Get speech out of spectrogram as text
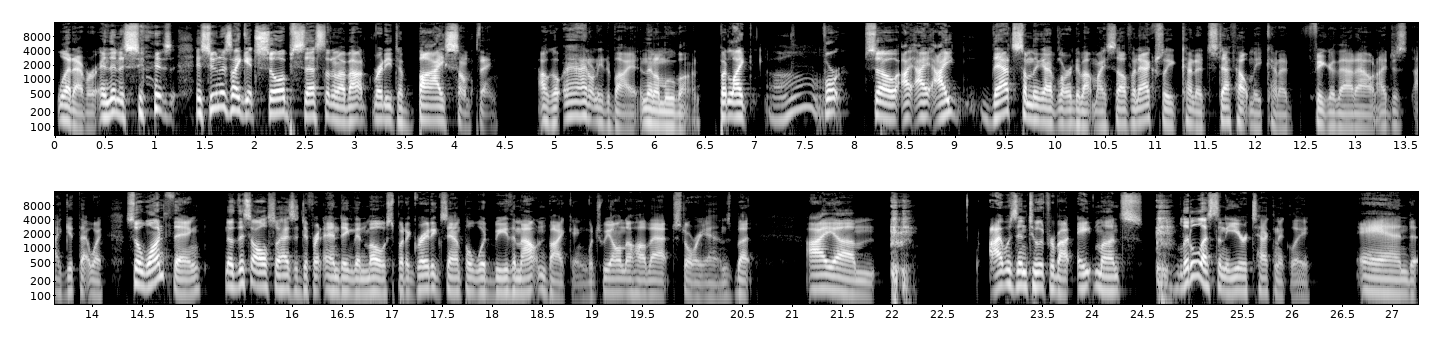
whatever. And then as soon as as soon as I get so obsessed that I'm about ready to buy something, I'll go, eh, I don't need to buy it and then I'll move on. But like Oh, for so I, I I that's something I've learned about myself and actually kind of Steph helped me kind of figure that out. I just I get that way. So one thing, no, this also has a different ending than most, but a great example would be the mountain biking, which we all know how that story ends. But I um I was into it for about eight months, little less than a year technically, and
